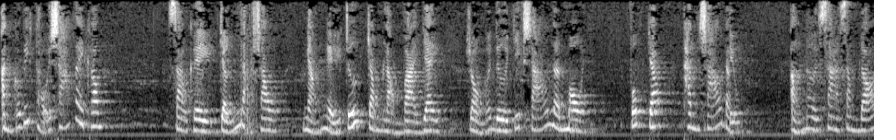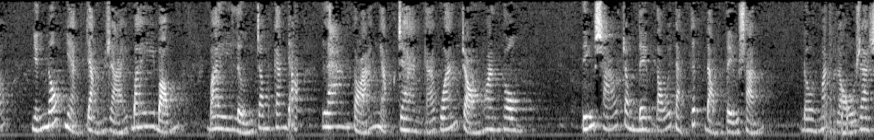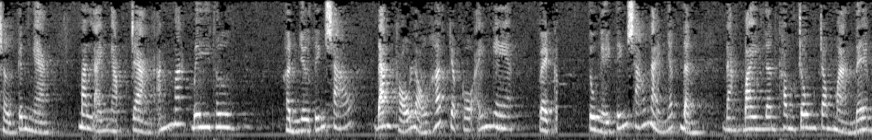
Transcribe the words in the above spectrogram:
Anh có biết thổi sáo hay không? Sau khi chẩn lạc sâu Ngẫm nghĩ trước trong lòng vài giây, Rồi mới đưa chiếc sáo lên môi. Phút chốc, thanh sáo điệu Ở nơi xa xăm đó, Những nốt nhạc chậm rãi bay bổng, Bay lượn trong căn phòng Lan tỏa ngập tràn cả quán trọ hoang thôn. Tiếng sáo trong đêm tối đặt kích động tiểu sảnh. Đôi mắt lộ ra sự kinh ngạc, Mà lại ngập tràn ánh mắt bi thương. Hình như tiếng sáo đang thổ lộ hết cho cô ấy nghe. Về tôi nghĩ tiếng sáo này nhất định đang bay lên không trung trong màn đêm,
